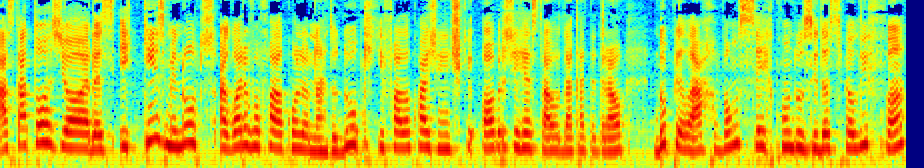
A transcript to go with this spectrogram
às 14 horas e 15 minutos, agora eu vou falar com o Leonardo Duque, que fala com a gente que obras de restauro da Catedral do Pilar vão ser conduzidas pelo IFAM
